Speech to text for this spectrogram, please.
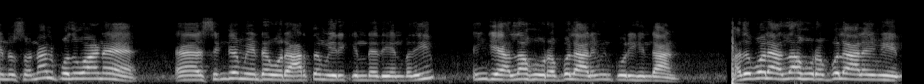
என்று சொன்னால் பொதுவான சிங்கம் என்ற ஒரு அர்த்தம் இருக்கின்றது என்பதையும் இங்கே அல்லாஹூ ரபுல் ஆலமீன் கூறுகின்றான். அதுபோல அல்லாஹூ ரபுல் ஆலமீன்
